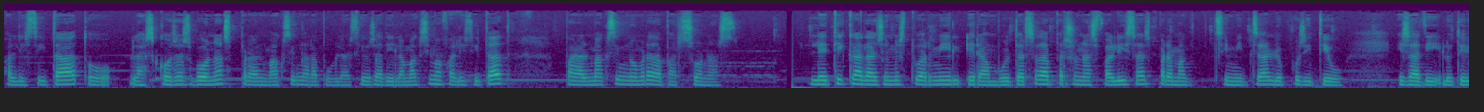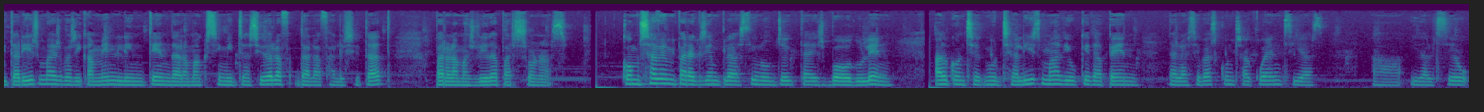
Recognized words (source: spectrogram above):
felicitat o les coses bones per al màxim de la població, és a dir, la màxima felicitat per al màxim nombre de persones. L'ètica de John Stuart Mill era envoltar-se de persones felices per a maximitzar allò positiu, és a dir, l'utilitarisme és bàsicament l'intent de la maximització de la, de la felicitat per a la majoria de persones. Com sabem, per exemple, si un objecte és bo o dolent? El conseqüencialisme diu que depèn de les seves conseqüències uh, i del seu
